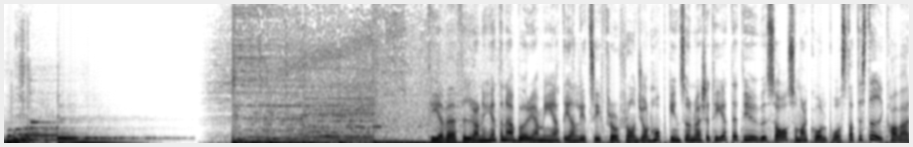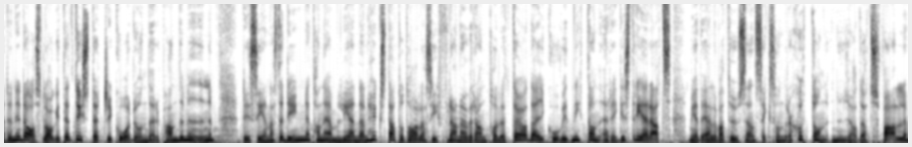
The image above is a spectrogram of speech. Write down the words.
Thank you. TV4-nyheterna börjar med att enligt siffror från John Hopkins universitetet i USA som har koll på statistik har världen idag slagit ett dystert rekord under pandemin. Det senaste dygnet har nämligen den högsta totala siffran över antalet döda i covid-19 registrerats med 11 617 nya dödsfall.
